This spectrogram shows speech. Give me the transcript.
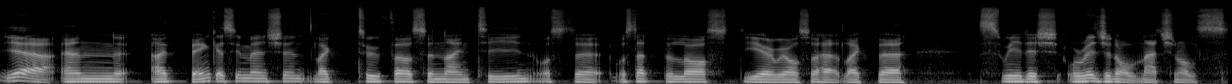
Yeah, and I think as you mentioned, like 2019 was the was that the last year we also had like the Swedish original nationals.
